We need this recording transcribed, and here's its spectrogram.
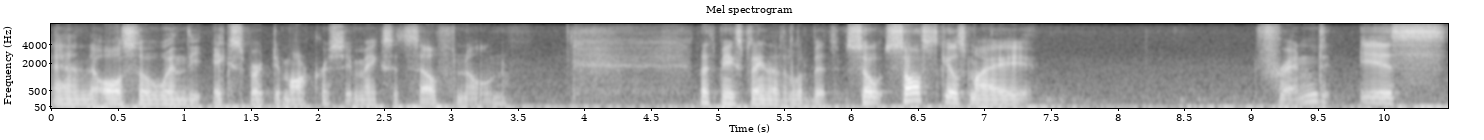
And also when the expert democracy makes itself known. Let me explain that a little bit. So soft skills, my friend, is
